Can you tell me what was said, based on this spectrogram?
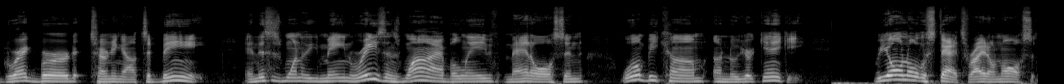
Greg Bird turning out to be. And this is one of the main reasons why I believe Matt Olson will become a New York Yankee. We all know the stats, right, on Olson.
